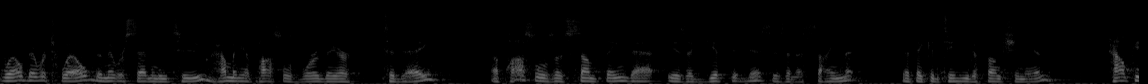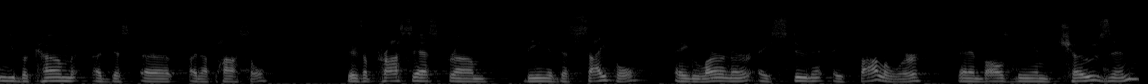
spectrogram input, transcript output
well, there were 12, then there were 72. How many apostles were there today? Apostles are something that is a giftedness, is an assignment that they continue to function in. How can you become a uh, an apostle? There's a process from being a disciple, a learner, a student, a follower that involves being chosen,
